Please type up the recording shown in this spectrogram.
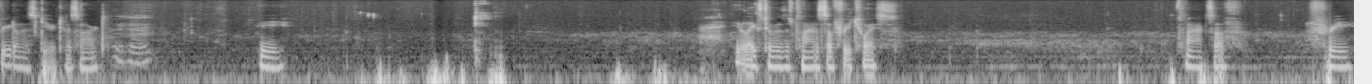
freedom is dear to his heart. Mm-hmm. He he likes to visit planets of free choice. Planets of free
